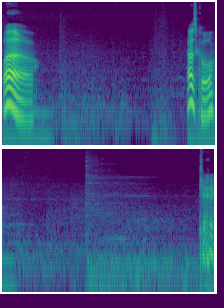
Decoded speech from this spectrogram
Whoa. That was cool. Okay.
